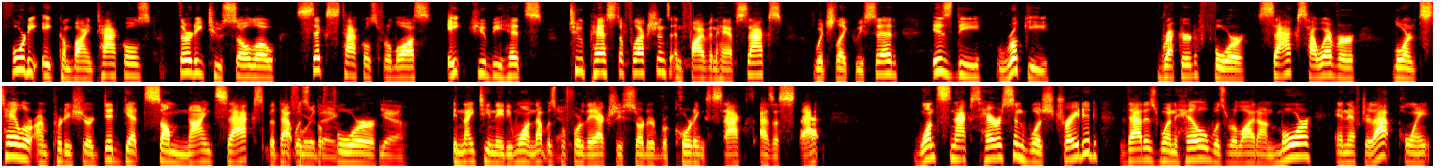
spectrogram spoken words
48 combined tackles, 32 solo, six tackles for loss, eight QB hits, two pass deflections, and five and a half sacks, which, like we said, is the rookie record for sacks. However, Lawrence Taylor, I'm pretty sure, did get some nine sacks, but that before was before. They, yeah. In 1981, that was yeah. before they actually started recording sacks as a stat. Once Snacks Harrison was traded, that is when Hill was relied on more. And after that point,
